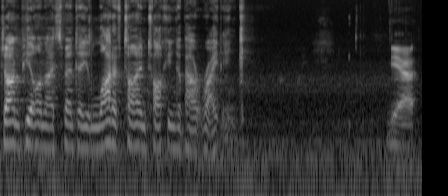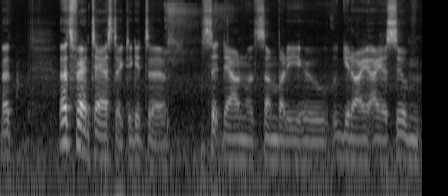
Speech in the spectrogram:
John Peel and I spent a lot of time talking about writing. Yeah, that that's fantastic to get to sit down with somebody who you know I, I assume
